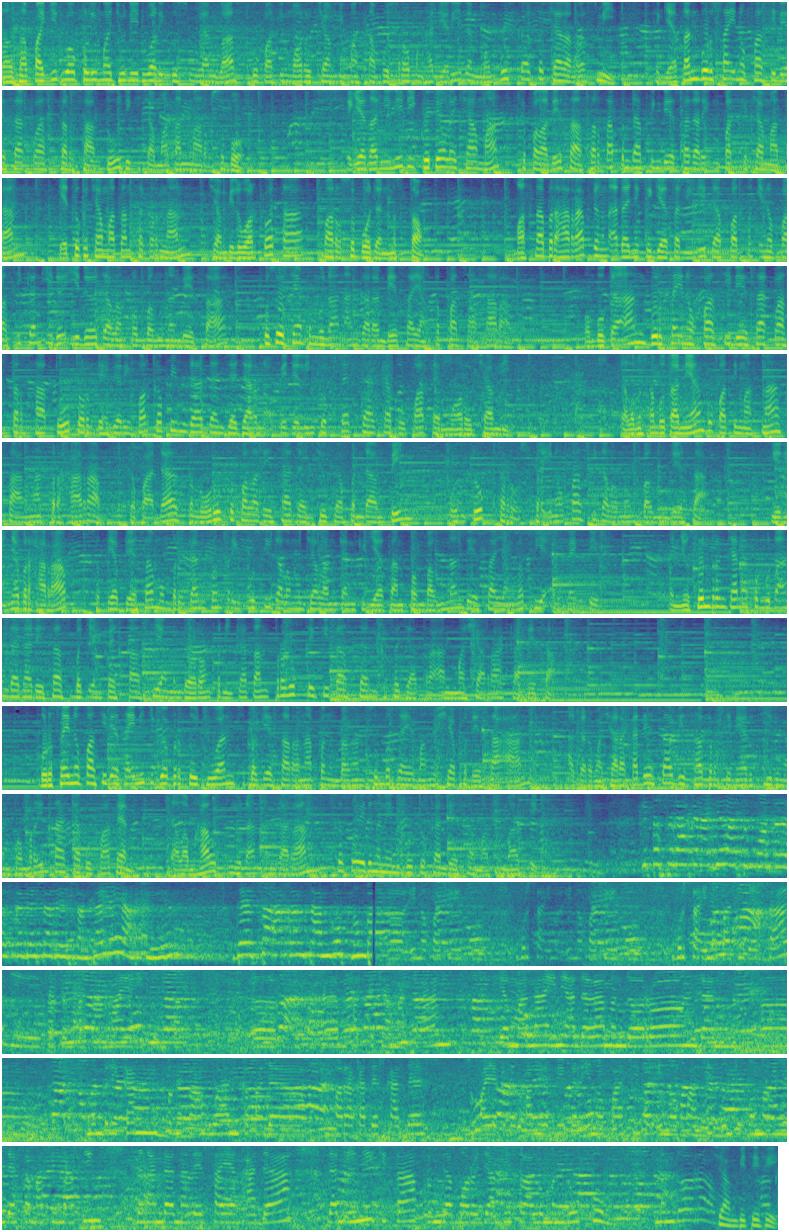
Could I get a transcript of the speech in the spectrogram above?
Selasa pagi 25 Juni 2019, Bupati Muaro Jambi Mas Busro menghadiri dan membuka secara resmi kegiatan Bursa Inovasi Desa Klaster 1 di Kecamatan Marosebo. Kegiatan ini diikuti oleh camat, kepala desa, serta pendamping desa dari empat kecamatan, yaitu Kecamatan Sekernan, Jambi Luar Kota, Marosebo, dan Mestong. Masna berharap dengan adanya kegiatan ini dapat menginovasikan ide-ide dalam pembangunan desa, khususnya penggunaan anggaran desa yang tepat sasaran. Pembukaan Bursa Inovasi Desa Klaster 1 turut dihadiri Forkopimda dan jajaran OPD Lingkup Setda Kabupaten Muaro Jambi. Dalam sambutannya, Bupati Masna sangat berharap kepada seluruh kepala desa dan juga pendamping untuk terus berinovasi dalam membangun desa. Dirinya berharap setiap desa memberikan kontribusi dalam menjalankan kegiatan pembangunan desa yang lebih efektif. Menyusun rencana penggunaan dana desa sebagai investasi yang mendorong peningkatan produktivitas dan kesejahteraan masyarakat desa. Bursa Inovasi Desa ini juga bertujuan sebagai sarana pengembangan sumber daya manusia pedesaan agar masyarakat desa bisa bersinergi dengan pemerintah kabupaten dalam hal penggunaan anggaran sesuai dengan yang dibutuhkan desa masing-masing. Kita serahkan aja lah semua ke, ke desa-desa. Saya yakin desa akan sanggup membantu uh, inovasi itu bursa inovasi itu bursa inovasi desa di season pertama yaitu empat kabupaten empat kecamatan. Yang mana ini adalah mendorong dan uh, memberikan pengetahuan kepada para kades-kades supaya ke depan lebih berinovasi, berinovatif untuk membangun desa masing-masing dengan dana desa yang ada. Dan ini kita Pemda Moro Jambi selalu mendukung, mendorong Jambi TV.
